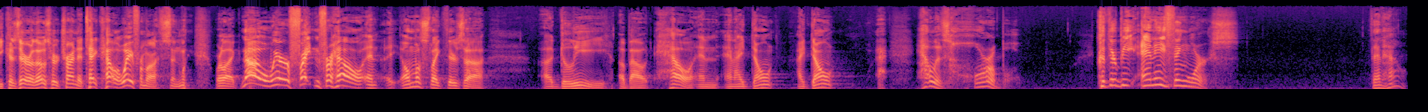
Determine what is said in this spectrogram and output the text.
because there are those who are trying to take hell away from us. And we're like no we're fighting for hell. And uh, almost like there's a, a glee about hell. And, and i don't i don't hell is horrible. Could there be anything worse than hell?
